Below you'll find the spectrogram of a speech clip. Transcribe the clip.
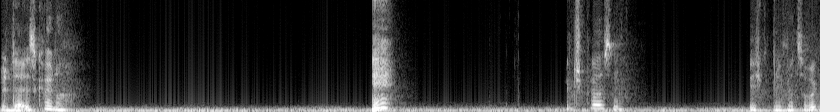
Da ist keiner. Hä? Which person? Ich komme nicht mehr zurück.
